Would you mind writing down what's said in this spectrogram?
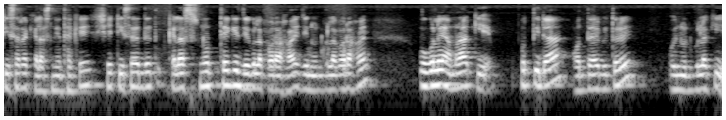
টিচাররা ক্লাস নিয়ে থাকে, সেই টিচারদের ক্লাস নোট থেকে যেগুলো করা হয়, যে নোটগুলো করা হয়, ওগুলোই আমরা কি প্রতিটা অধ্যায়ের ভিতরে ওই নোটগুলো কি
